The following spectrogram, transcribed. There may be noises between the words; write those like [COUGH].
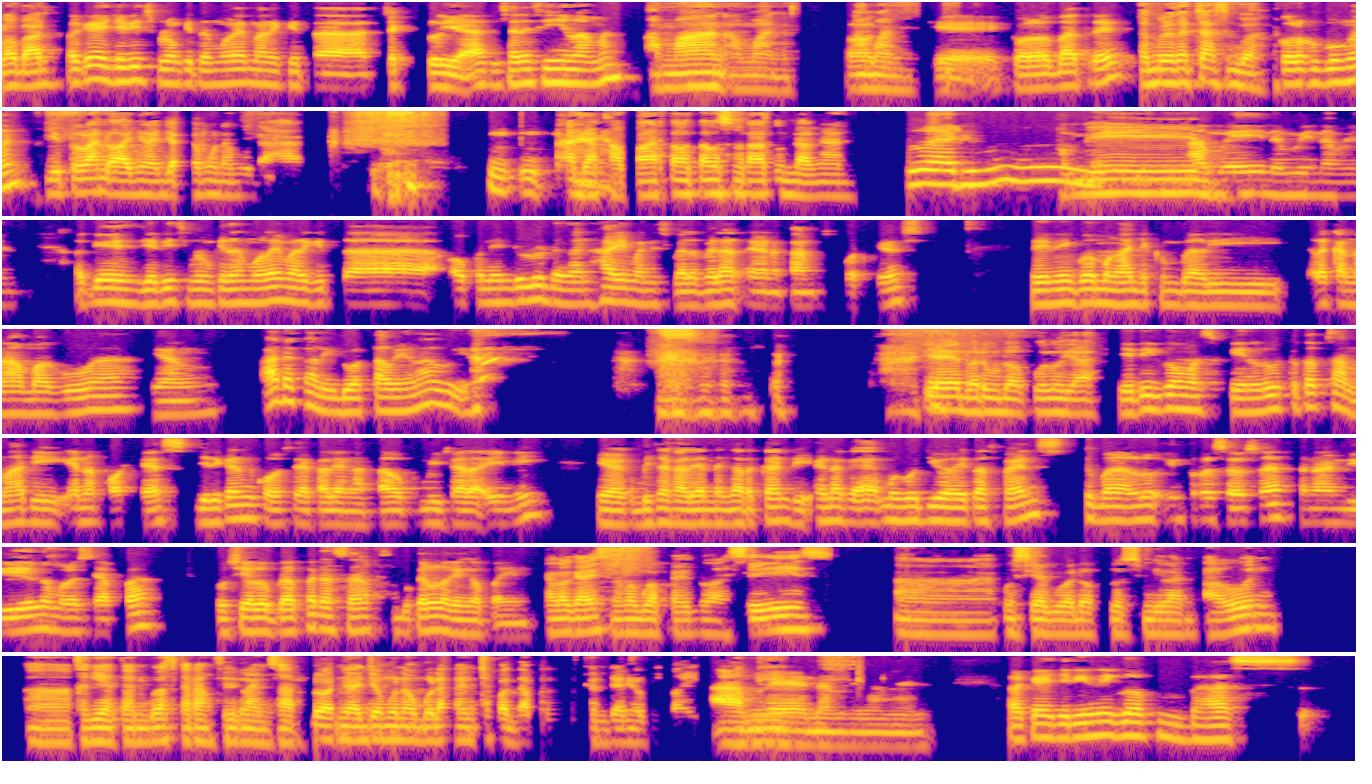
Halo Ban, Oke, jadi sebelum kita mulai, mari kita cek dulu ya. Di sana sinyal aman? aman, aman, aman. Oke, kalau baterai, Sambil ngecas gua. kalau hubungan, Gitulah doanya aja mudah-mudahan. [LAUGHS] Ada kabar, tahu-tahu surat undangan. Waduh. Amin. Amin, amin, amin. Oke, jadi sebelum kita mulai, mari kita opening dulu dengan Hai Manis Bela-Bela, eh, rekan podcast. Dan ini gue mengajak kembali rekan nama gue yang ada kali dua tahun yang lalu ya. [LAUGHS] Iya ya 2020 ya. Jadi gue masukin lu tetap sama di Enak Podcast. Jadi kan kalau saya kalian nggak tahu pembicara ini, ya bisa kalian dengarkan di Enak Kualitas Fans. Coba lu intro yourself, kenalin diri lu, nama lu siapa, usia lu berapa, dan sekarang kesibukan lu lagi ngapain. Halo guys, nama gua Prego Asis. Uh, usia gua 29 tahun. Uh, kegiatan gua sekarang freelancer. Doanya aja mudah-mudahan cepat dapat kerjaan yang lebih baik. Amin, amin, amin. Oke, jadi ini gue membahas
